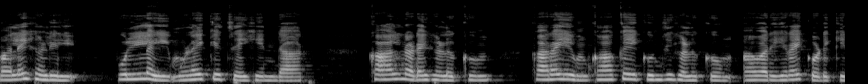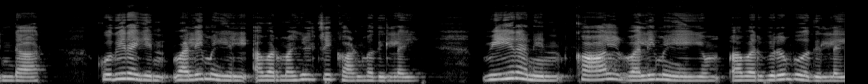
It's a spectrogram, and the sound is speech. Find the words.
மலைகளில் புல்லை முளைக்கச் செய்கின்றார். கால்நடைகளுக்கும் கரையும் காக்கை குஞ்சுகளுக்கும் அவர் இறை கொடுக்கின்றார். குதிரையின் வலிமையில் அவர் மகிழ்ச்சி காண்பதில்லை. வீரனின் கால் வலிமையையும் அவர் விரும்புவதில்லை.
